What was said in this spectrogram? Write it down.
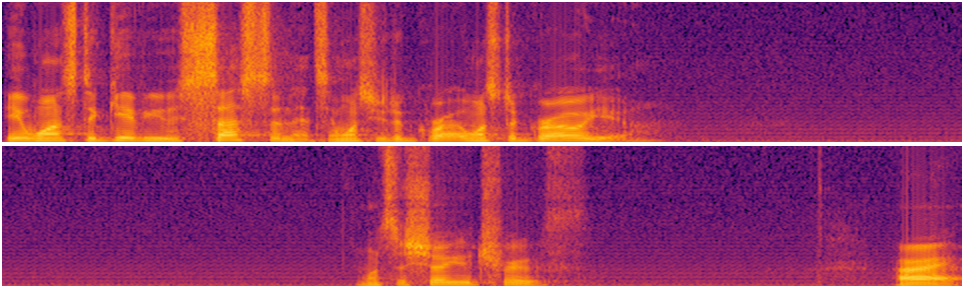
It wants to give you sustenance. It wants you to grow. It wants to grow you. It wants to show you truth. All right.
